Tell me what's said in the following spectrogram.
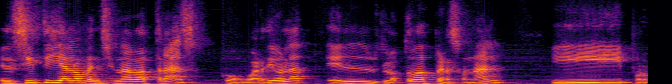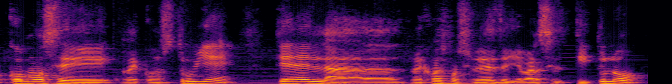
El City ya lo mencionaba atrás con Guardiola, él lo toma personal y por cómo se reconstruye, tiene las mejores posibilidades de llevarse el título.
